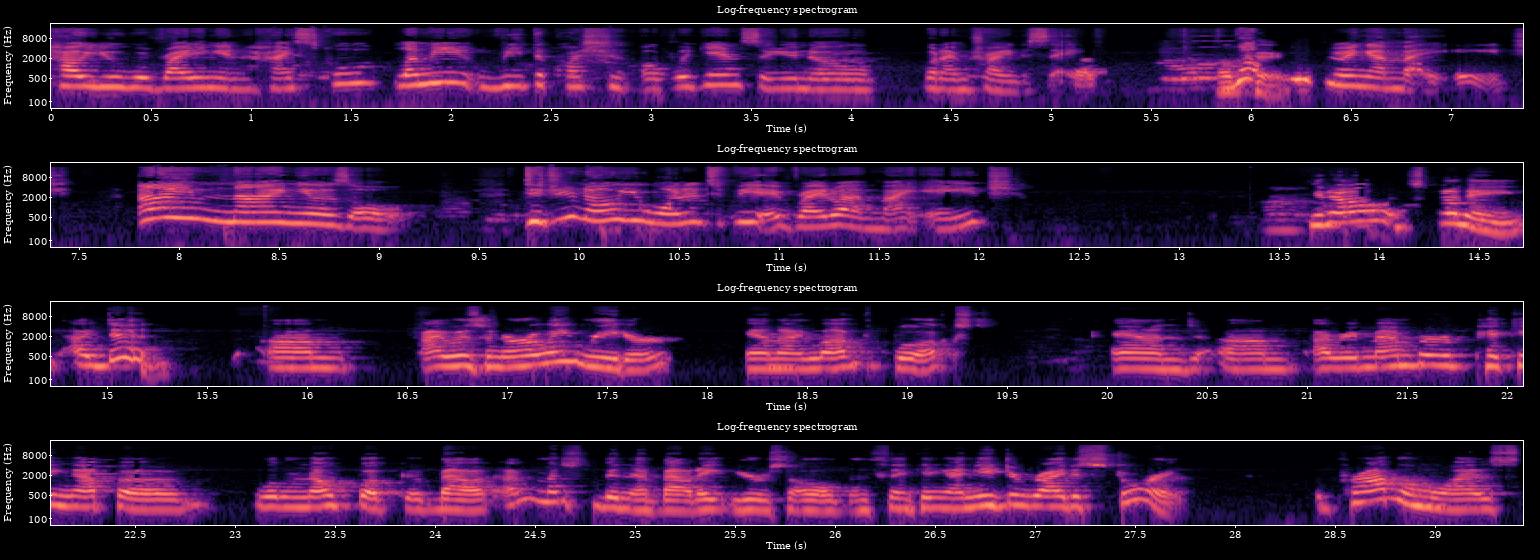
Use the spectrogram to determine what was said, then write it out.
how you were writing in high school. Let me read the question over again so you know what I'm trying to say. Okay. What are you doing at my age? I'm nine years old. Did you know you wanted to be a writer at my age? You know, it's funny. I did. Um, I was an early reader and I loved books. And um, I remember picking up a little notebook about, I must have been about eight years old, and thinking, I need to write a story. The problem was,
